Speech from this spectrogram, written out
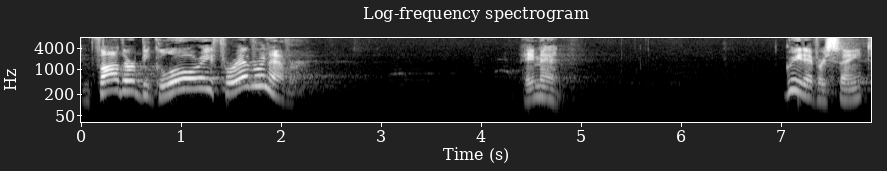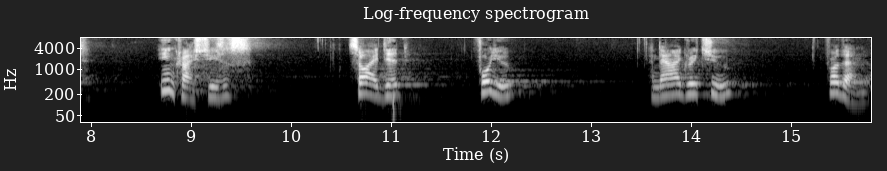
and Father, be glory forever and ever. Amen. Greet every saint in Christ Jesus. So I did for you. And now I greet you for them.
